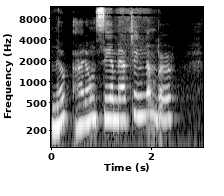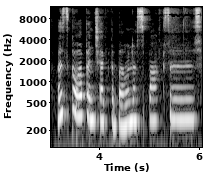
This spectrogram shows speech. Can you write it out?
Nope, I don't see a matching number. Let's go up and check the bonus boxes.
